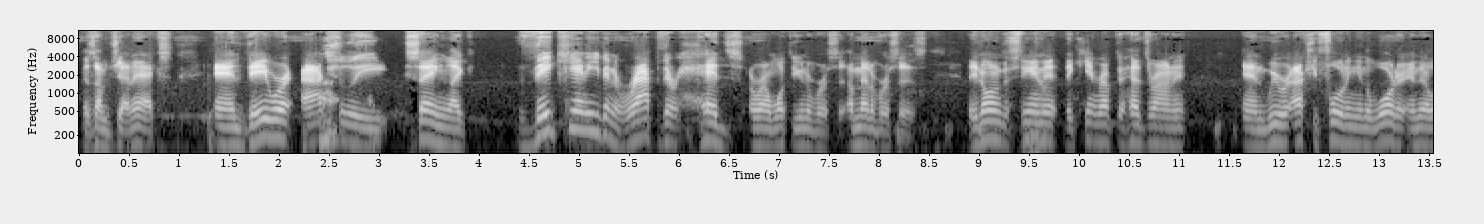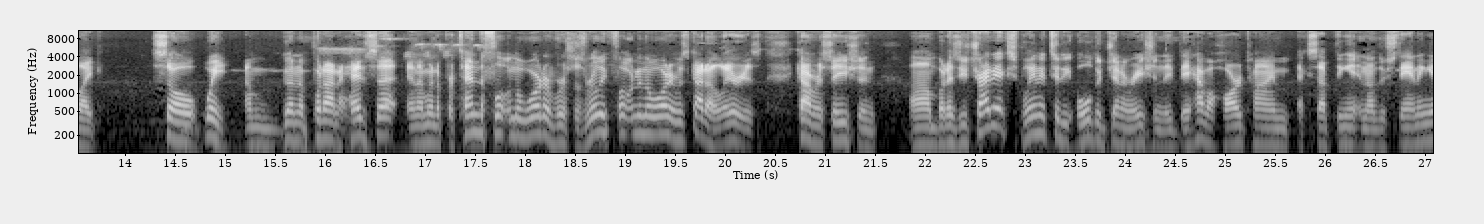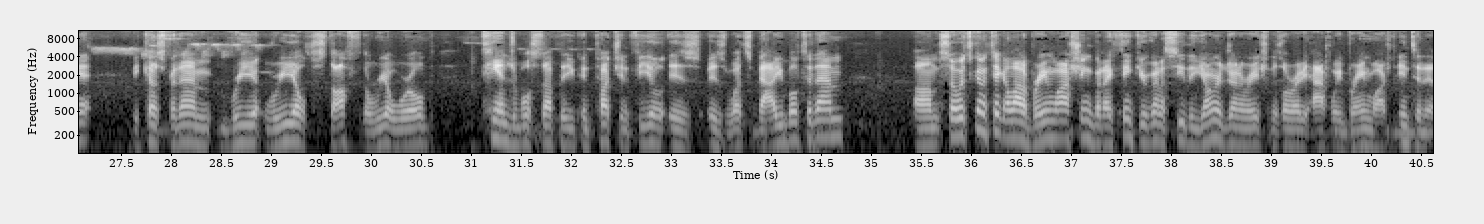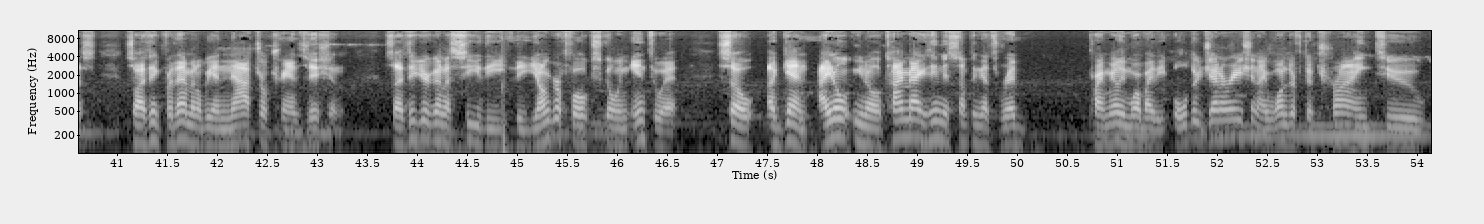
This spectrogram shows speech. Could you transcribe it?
because I'm Gen X, and they were actually saying, like, they can't even wrap their heads around what the universe, a metaverse is. They don't understand it. They can't wrap their heads around it. And we were actually floating in the water, and they're like, "So wait, I'm gonna put on a headset and I'm gonna pretend to float in the water versus really floating in the water." It was kind of hilarious conversation. Um, but as you try to explain it to the older generation, they, they have a hard time accepting it and understanding it because for them, real real stuff, the real world tangible stuff that you can touch and feel is is what's valuable to them. Um, so it's going to take a lot of brainwashing, but I think you're going to see the younger generation is already halfway brainwashed into this. So I think for them it'll be a natural transition. So I think you're going to see the the younger folks going into it. So again, I don't, you know, Time Magazine is something that's read primarily more by the older generation. I wonder if they're trying to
